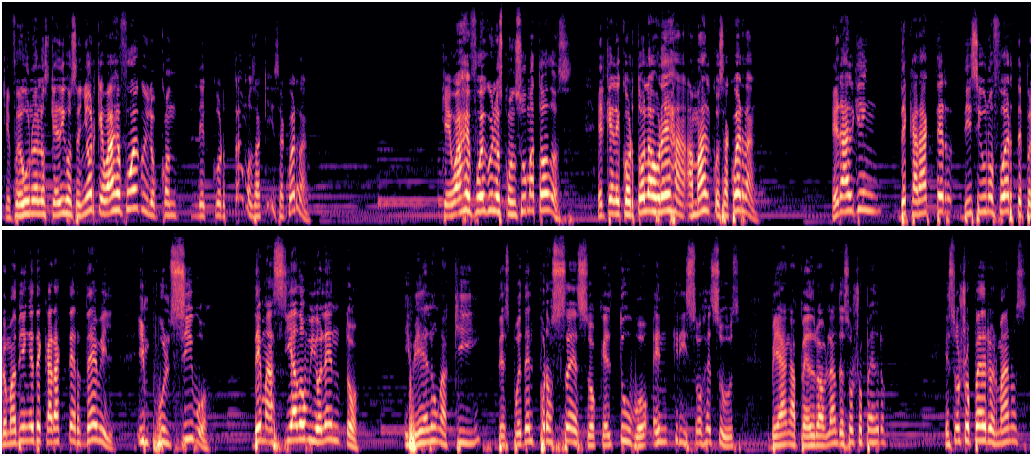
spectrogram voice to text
Que fue uno de los que dijo, Señor, que baje fuego y lo le cortamos aquí, ¿se acuerdan? Que baje fuego y los consuma a todos. El que le cortó la oreja a Malco, ¿se acuerdan? Era alguien de carácter, dice uno fuerte, pero más bien es de carácter débil, impulsivo, demasiado violento. Y véanlo aquí, después del proceso que él tuvo en Cristo Jesús, vean a Pedro hablando. Es otro Pedro. Es otro Pedro, hermanos.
